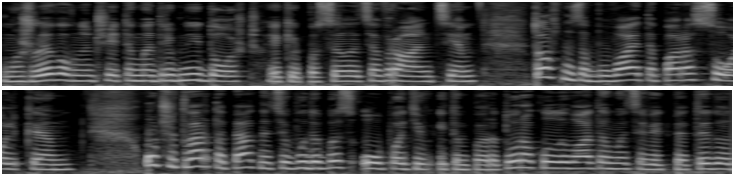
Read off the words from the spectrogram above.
Можливо, вночі йтиме дрібний дощ, який посилиться вранці. Тож не забувайте парасольки. У четвер та п'ятницю буде без опадів, і температура коливатиметься від 5 до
